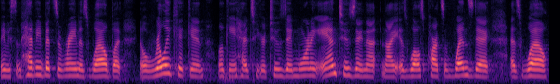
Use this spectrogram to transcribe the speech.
maybe some heavy bits of rain as well, but it'll really kick in looking ahead to your Tuesday morning and Tuesday night, as well as parts of Wednesday as well.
